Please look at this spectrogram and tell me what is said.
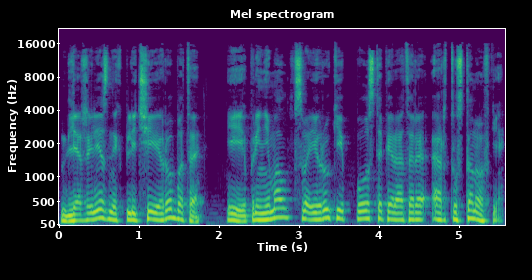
для железных плечей робота и принимал в свои руки пост оператора арт-установки.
